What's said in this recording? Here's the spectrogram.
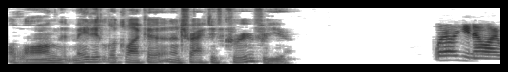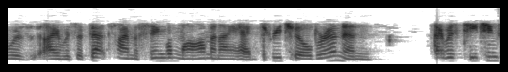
along that made it look like a, an attractive career for you? Well, you know, I was I was at that time a single mom, and I had three children, and I was teaching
